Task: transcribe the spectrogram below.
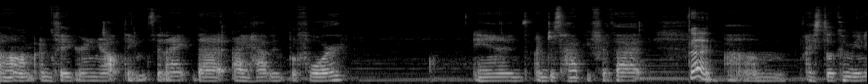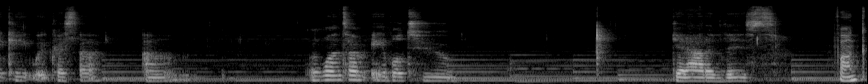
um, I'm figuring out things that I that I haven't before, and I'm just happy for that. Good. Um, I still communicate with Crissa. Um, once I'm able to get out of this Funk.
